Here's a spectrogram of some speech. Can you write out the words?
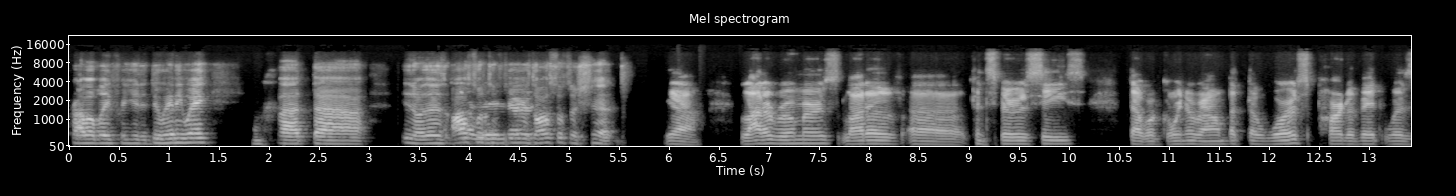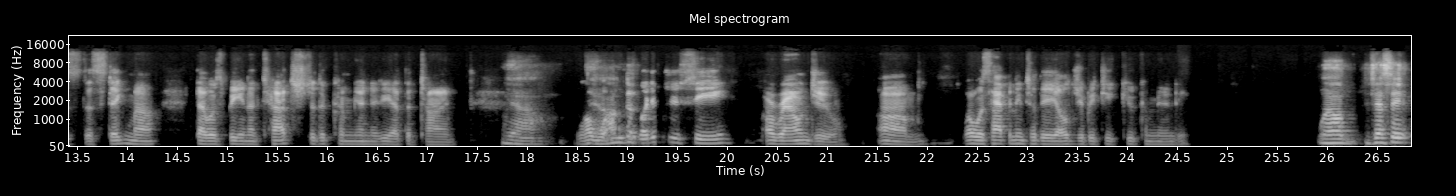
probably for you to do anyway, but uh, you know, there's all sorts of fears, all sorts of shit. Yeah, a lot of rumors, a lot of uh, conspiracies that were going around. But the worst part of it was the stigma that was being attached to the community at the time. Yeah. What, Yeah, what, what did you see around you? Um, what was happening to the LGBTQ community? Well, Jesse,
